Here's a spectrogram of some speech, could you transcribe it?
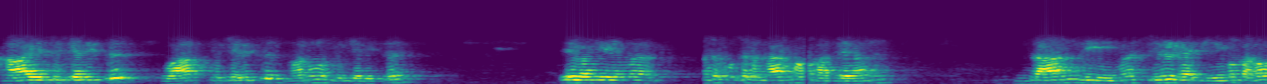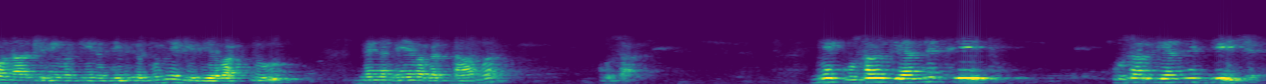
කාය සුචරිත, වාක් සුචරිත, මනෝ සුචරිත ඒ වගේම කුසල කර්මපදයන් දාන දීම, සිල් රැකීම, භාවනා කිරීම කියන විවිධ පුණ්‍ය කිරිය වස්තු මෙන්න මේව ගත්තාම කුසල. මේ කුසල කියන්නේ හේතු. කුසල කියන්නේ බීජ.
